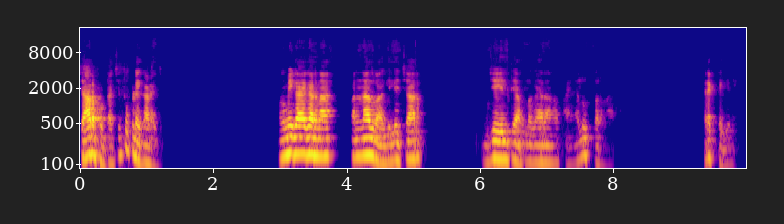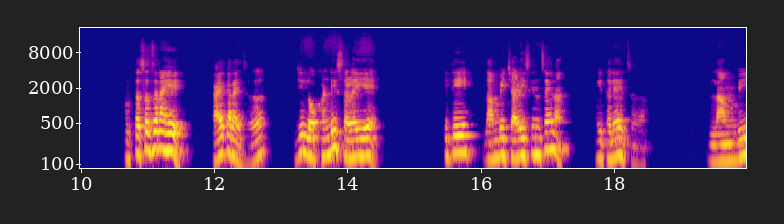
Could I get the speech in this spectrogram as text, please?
चार फुटाचे तुकडे काढायचे. मग मी काय करणार? पन्नास भागिले चार. जे येईल ते आपलं काय राहणार? फायनल उत्तर राहणार. करेक्ट आहे की नाही? मग तसंच नाही काय करायचं? जी लोखंडी सळई आहे किती? लांबी चाळीस इंच आहे ना? मग इथं लिहायचं लांबी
